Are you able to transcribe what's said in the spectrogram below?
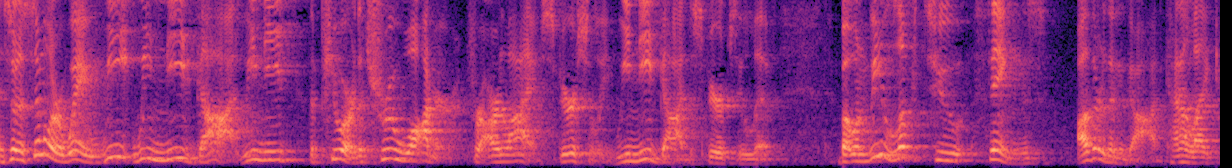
And so, in a similar way, we, we need God. We need the pure, the true water for our lives spiritually. We need God to spiritually live. But when we look to things other than God, kind of like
